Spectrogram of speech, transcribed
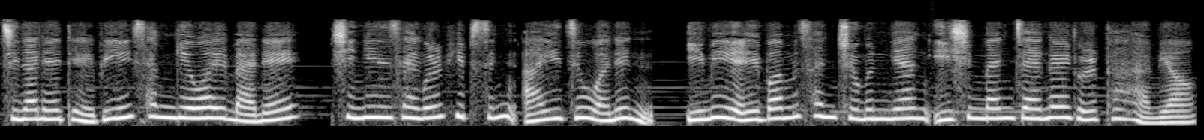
지난해 데뷔 3개월 만에 신인상을 휩쓴 아이즈원은 이미 앨범 선주문량 20만 장을 돌파하며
